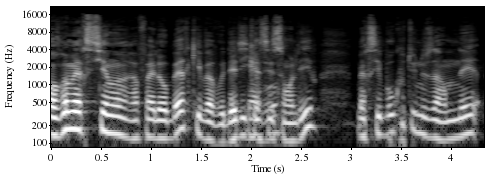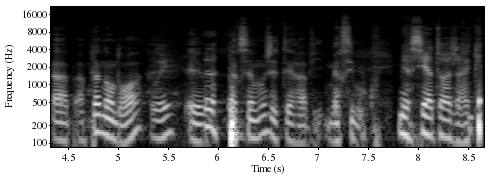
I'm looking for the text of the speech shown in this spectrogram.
en remerciant Raphaël Aubert qui va vous dédicacer son livre. Merci beaucoup, tu nous as emmenés à, plein d'endroits. Oui. Et personnellement, j'étais ravi. Merci beaucoup. Merci à toi, Jacques.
